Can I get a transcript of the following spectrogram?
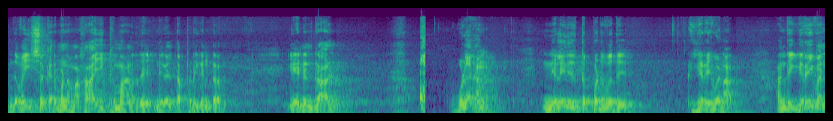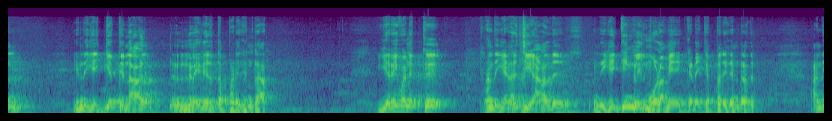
இந்த வைஸ்வகர்மண மகா ஐக்கியமானது நிகழ்த்தப்படுகின்றது. ஏனென்றால் உலகம் நிலைநிறுத்தப்படுவது இறைவனால். அந்த இறைவன் இந்த யஜ்யத்தினால் நிலைநிறுத்தப்படுகின்றார். இறைவனுக்கு அந்த எனர்ஜியானது இந்த யஜ்யங்களின் மூலமே கிடைக்கப்பெறுகின்றது. அந்த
